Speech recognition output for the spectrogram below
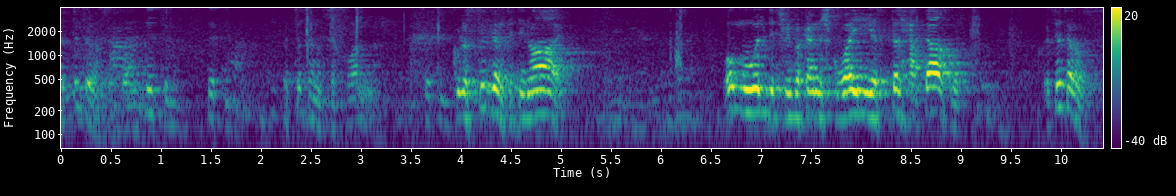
ال tetanus يا اخوان tetanus tetanus ال tetanus يا اخوانا Clostridium tetani ام ولدت في مكان مش كويس تلحق تاخد. ال tetanus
